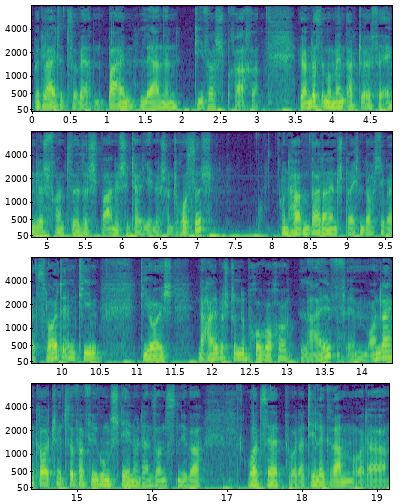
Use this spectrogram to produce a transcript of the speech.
begleitet zu werden beim Lernen dieser Sprache. Wir haben das im Moment aktuell für Englisch, Französisch, Spanisch, Italienisch und Russisch und haben da dann entsprechend auch jeweils Leute im Team, die euch eine halbe Stunde pro Woche live im Online-Coaching zur Verfügung stehen und ansonsten über WhatsApp oder Telegram oder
